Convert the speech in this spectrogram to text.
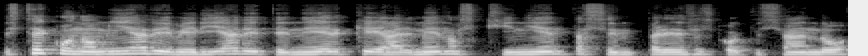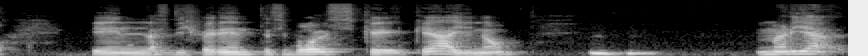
Esta economía debería de tener que al menos 500 empresas cotizando en las diferentes bolsas que, hay, ¿no? María,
